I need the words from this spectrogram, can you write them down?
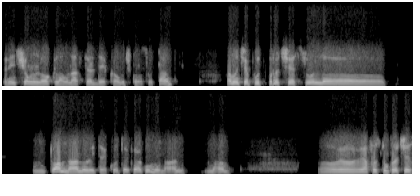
prind și un loc la un astfel de coach, consultant. Am început procesul uh, în toamna anului trecut, cred că acum un an, da? Uh, a fost un proces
